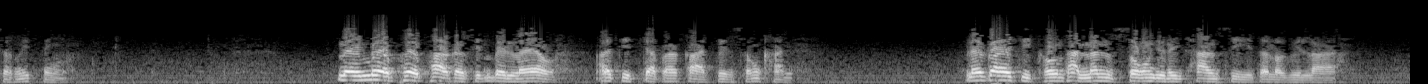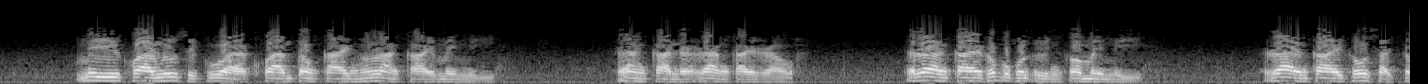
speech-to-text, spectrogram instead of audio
สักนิดหนึ่ง ในเมื่อเพิ่มผ้ากสินไปแล้ว อาจิตจับอากาศเป็นสำคัญ แล้วก็จิตของท่านนั้นทรงอยู่ในฌานสี่ตลอดเวลา มีความรู้สึกว่าความต้องการของร่างกายไม่มี ร่างกายร่างกายเรา แต่ร่างกายเของบุคคลอื่นก็ไม่มี ร่างกายเของสัตว์ก็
